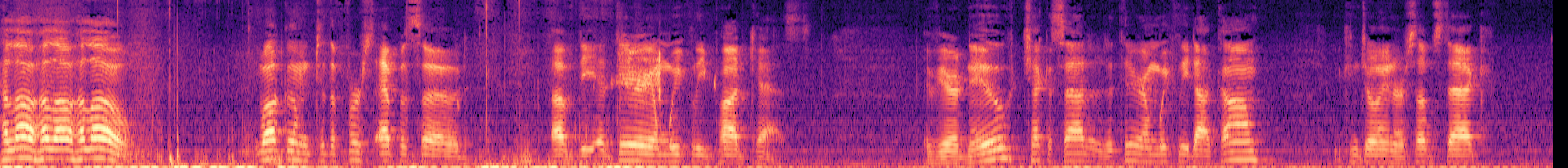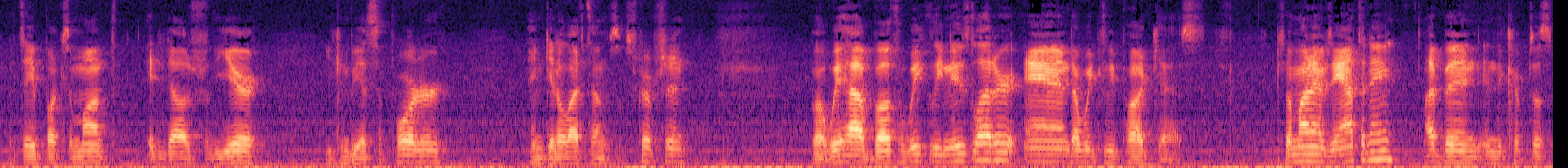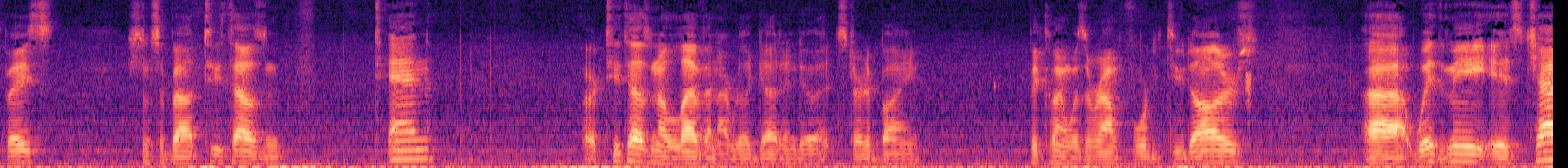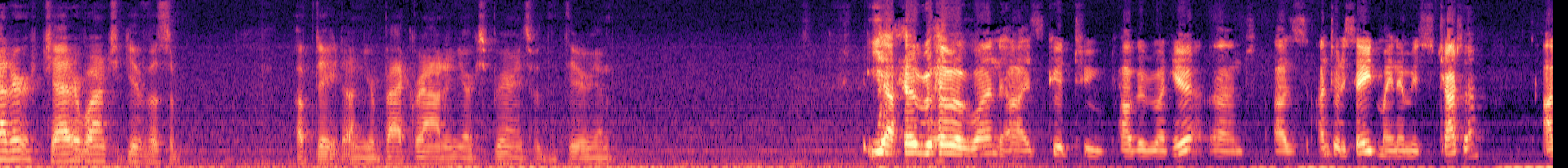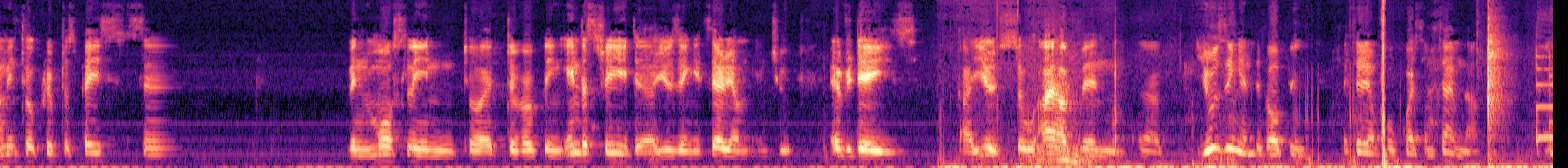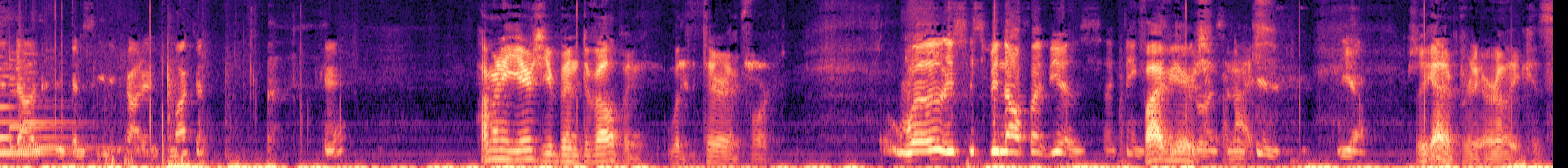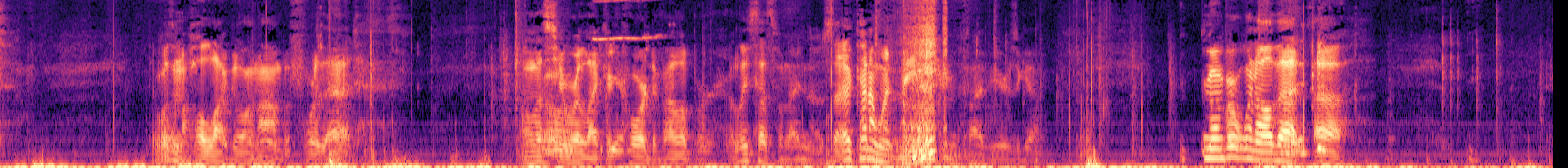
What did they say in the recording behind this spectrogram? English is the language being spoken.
Hello, hello, hello. Welcome to the first episode of the Ethereum Weekly podcast. If you're new, check us out at ethereumweekly.com. You can join our Substack. It's 8 bucks a month, $80 for the year. You can be a supporter and get a lifetime subscription. But we have both a weekly newsletter and a weekly podcast. So my name is Anthony. I've been in the crypto space since about 2010 or 2011. I really got into it. Started buying. Bitcoin was around $42. Uh, with me is Chatter. Chatter, why don't you give us a update on your background and your experience with Ethereum? Yeah, hello, hello everyone. Uh, it's good to have everyone here. And as Anthony said, my name is Chatter. I'm into crypto space been mostly into a developing industry, using Ethereum into everyday's uh, use. So I have been uh, using and developing Ethereum for quite some time now. And as you can see the current market. Okay. How many years you've been developing with Ethereum for? Well, it's, it's been now five years, I think. Five years. Oh, nice. Yeah. So you got it pretty early because there wasn't a whole lot going on before that. Unless you Oh, were like a yeah. core developer. At least that's what I know. So I kind of went mainstream five years ago. Remember when all that uh,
